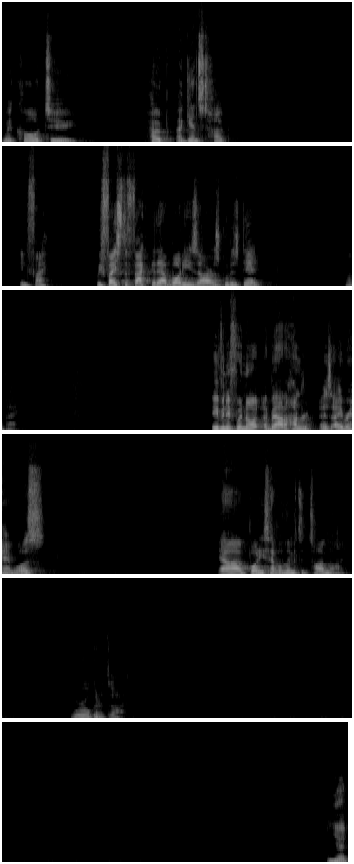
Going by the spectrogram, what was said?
We're called to hope against hope in faith. We face the fact that our bodies are as good as dead, aren't they? Even if we're not about 100 as Abraham was, our bodies have a limited timeline. We're all going to die. And yet,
